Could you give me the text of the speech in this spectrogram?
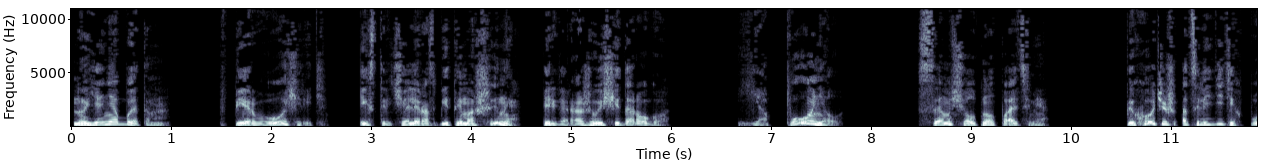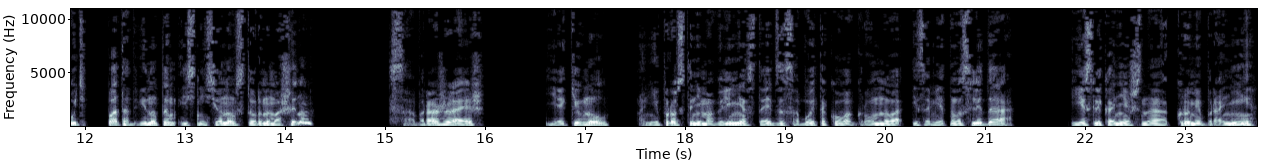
Но я не об этом. В первую очередь их встречали разбитые машины, перегораживающие дорогу. «Я понял!» Сэм щелкнул пальцами. «Ты хочешь отследить их путь по отодвинутым и снесенным в сторону машинам?» «Соображаешь». Я кивнул. Они просто не могли не оставить за собой такого огромного и заметного следа. Если, конечно, кроме брони,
